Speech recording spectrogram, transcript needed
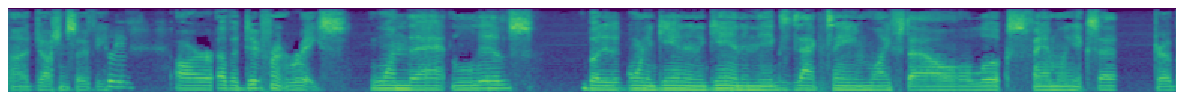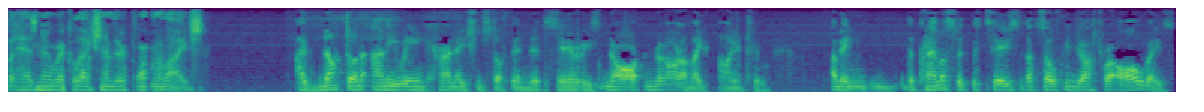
uh, Josh and Sophie, are of a different race, one that lives but is born again and again in the exact same lifestyle, looks, family, etc., but has no recollection of their former lives. I've not done any reincarnation stuff in this series, nor nor am I going to. I mean, the premise with this is that Sophie and Josh were always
